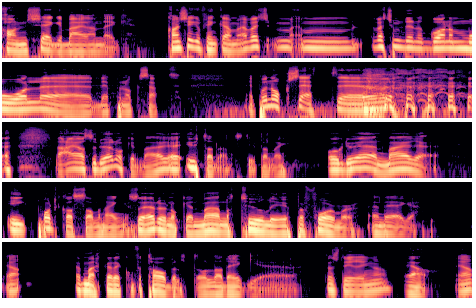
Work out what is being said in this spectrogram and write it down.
kanskje jeg er bedre enn deg. Kanskje jeg er flinkere, men jeg vet ikke, mm, mm, jeg vet ikke om det går an å måle det på noe sett. Eh, På noe sett eh, Nei, altså, du er nok en mer eh, utadvendt type enn meg. Og du er en mer eh, I podkastsammenheng så er du nok en mer naturlig performer enn det jeg er. Ja. Jeg merker det er komfortabelt å la deg eh, ta styringa. Ja. Ja.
